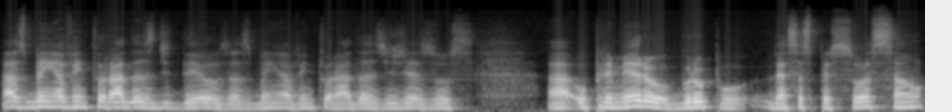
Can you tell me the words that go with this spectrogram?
as bem-aventuradas de Deus, as bem-aventuradas de Jesus. Ah, o primeiro grupo dessas pessoas são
